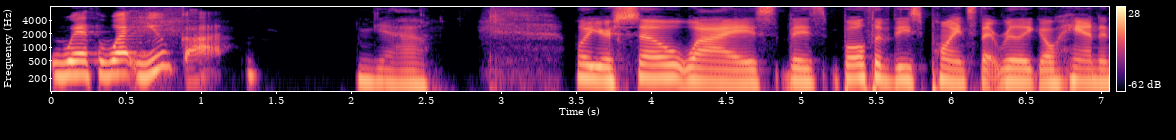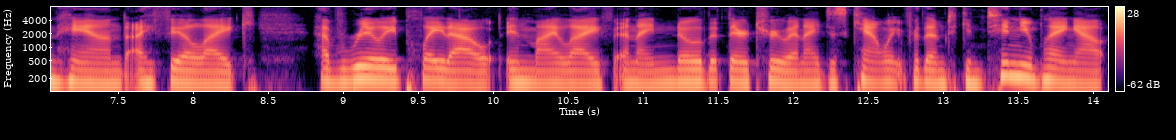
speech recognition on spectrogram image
with what you've got. Yeah. Well, you're so wise. These both of these points that really go hand in hand, I feel like have really played out in my life and I know that they're true and I just can't wait for them to continue playing out.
